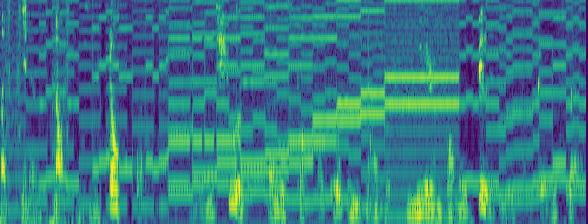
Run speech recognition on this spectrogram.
Like, you know, not using bones, and sure stopped by opening down with mere invulnerability is good as well.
